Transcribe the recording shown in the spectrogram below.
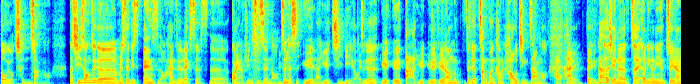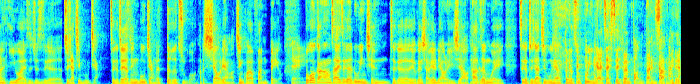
都有成长哦。那其中这个 Mercedes-Benz 哦和这个 Lexus 的冠亚军之争哦，真的是越来越激烈哦。这个越越打越越越让我们这个战况看得好紧张哦。好看。对对，那而且呢，在二零二零年最让人意外的是，就是这个最佳进步奖。这个最佳进步奖的得主哦，它的销量啊，尽快要翻倍哦。对。不过刚刚在这个录音前，这个有跟小叶聊了一下哦，他认为这个最佳进步奖得主不应该在这份榜单上面。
